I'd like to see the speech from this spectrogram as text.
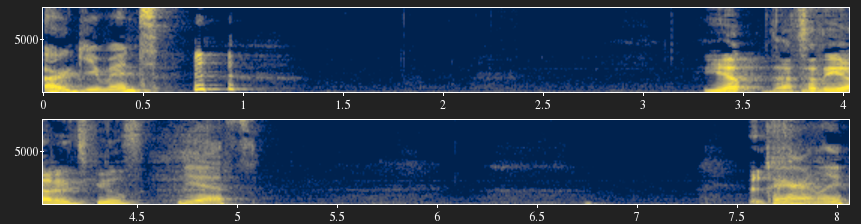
argument. yep, that's how the audience feels. yes. Apparently.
